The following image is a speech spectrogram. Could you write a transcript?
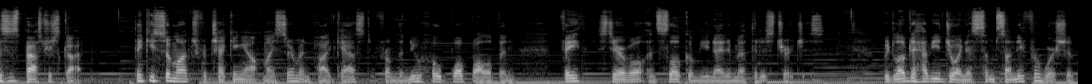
This is Pastor Scott. Thank you so much for checking out my sermon podcast from the New Hope Wapwallopen, Faith, Stairwell, and Slocum United Methodist Churches. We'd love to have you join us some Sunday for worship.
